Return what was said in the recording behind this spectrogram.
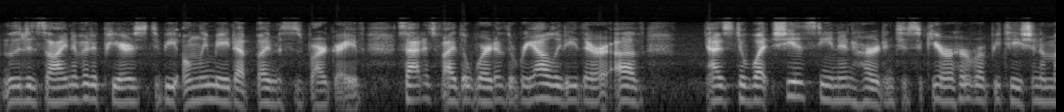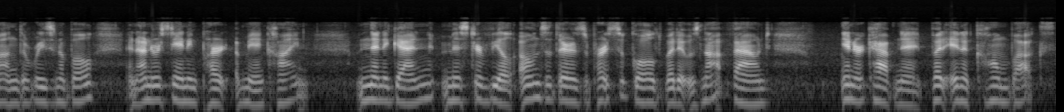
The design of it appears to be only made up by Mrs. Bargrave, satisfied the word of the reality thereof as to what she has seen and heard, and to secure her reputation among the reasonable and understanding part of mankind. And then again, Mr. Veal owns that there is a purse of gold, but it was not found in her cabinet, but in a comb box.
